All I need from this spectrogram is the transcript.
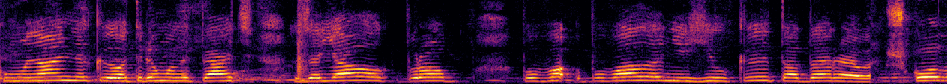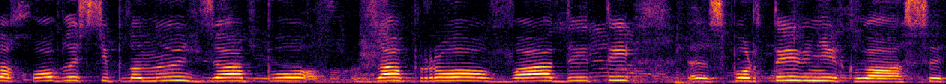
комунальники отримали 5 заявок про пова- повалені гілки та дерева. В школах області планують запо, запровадити е, спортивні класи.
